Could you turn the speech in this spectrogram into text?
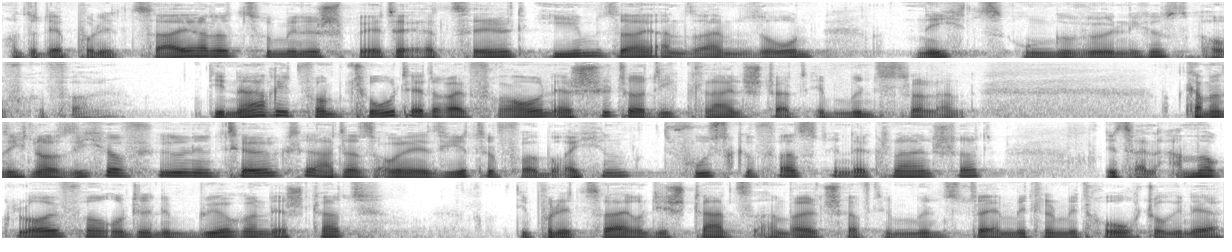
Also der Polizei hat er zumindest später erzählt, ihm sei an seinem Sohn nichts Ungewöhnliches aufgefallen. Die Nachricht vom Tod der drei Frauen erschüttert die Kleinstadt im Münsterland. Kann man sich noch sicher fühlen in Telgte? Hat das organisierte Verbrechen Fuß gefasst in der Kleinstadt? Ist ein Amokläufer unter den Bürgern der Stadt? Die Polizei und die Staatsanwaltschaft in Münster ermitteln mit Hochdruck. In der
